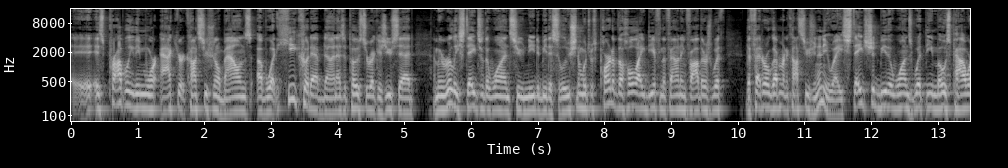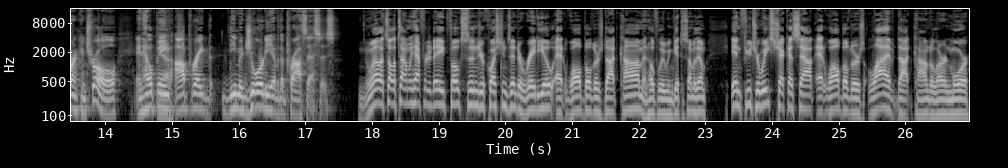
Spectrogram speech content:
is probably the more accurate constitutional bounds of what he could have done, as opposed to Rick, as you said. I mean, really, states are the ones who need to be the solution, which was part of the whole idea from the founding fathers with the federal government and constitution anyway. States should be the ones with the most power and control in helping Yeah. operate the majority of the processes. Well, that's all the time we have for today, folks. Send your questions into radio at wallbuilders.com, and hopefully we can get to some of them in future weeks. Check us out at wallbuilderslive.com to learn more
